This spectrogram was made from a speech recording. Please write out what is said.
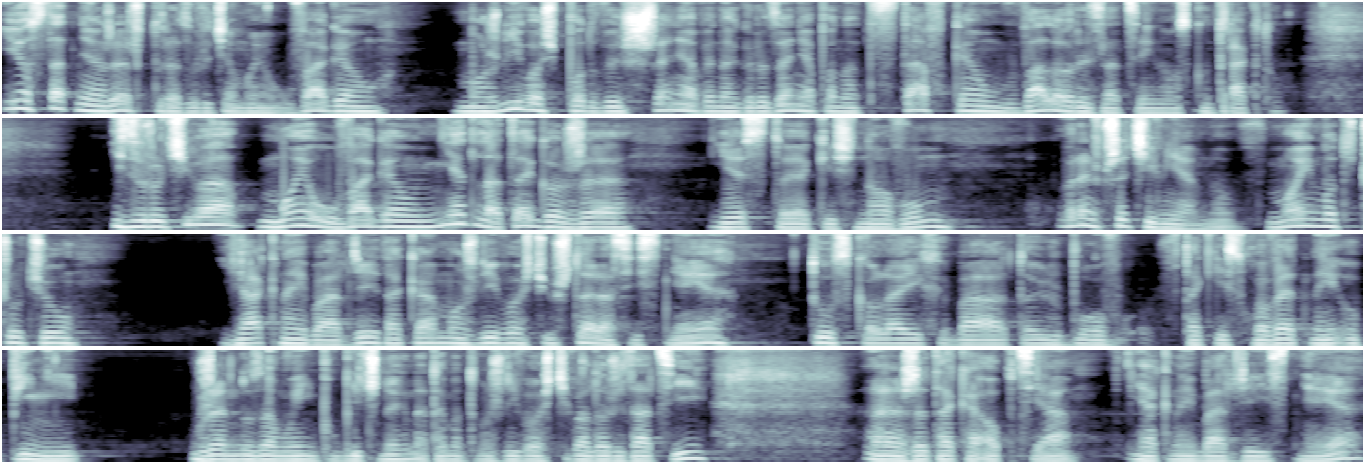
I ostatnia rzecz, która zwróciła moją uwagę, możliwość podwyższenia wynagrodzenia ponad stawkę waloryzacyjną z kontraktu. I zwróciła moją uwagę nie dlatego, że jest to jakieś nowum, wręcz przeciwnie. No, w moim odczuciu jak najbardziej taka możliwość już teraz istnieje. Tu z kolei chyba to już było w takiej sławetnej opinii Urzędu Zamówień Publicznych na temat możliwości waloryzacji, e, że taka opcja jak najbardziej istnieje.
